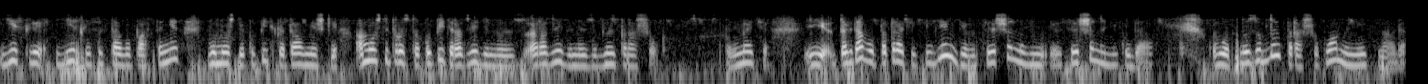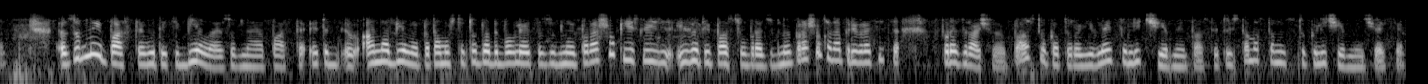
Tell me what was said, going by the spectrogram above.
Если, если состава пасты нет, вы можете купить кота в мешке, а можете просто купить разведенную, разведенный зубной порошок понимаете? И тогда вы потратите деньги вот совершенно, совершенно никуда. Вот. Но зубной порошок вам иметь надо. Зубные пасты, вот эти белая зубная паста, это, она белая, потому что туда добавляется зубной порошок. Если из, из этой пасты убрать зубной порошок, она превратится в прозрачную пасту, которая является лечебной пастой. То есть там останутся только лечебные части.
